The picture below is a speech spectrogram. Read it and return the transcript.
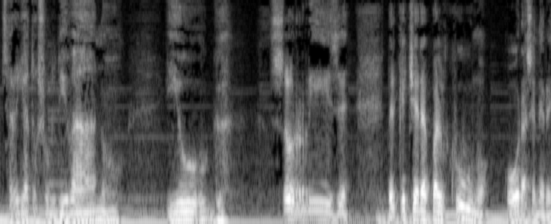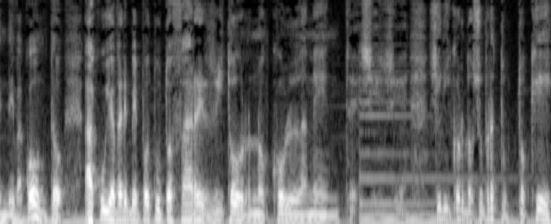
Sdraiato sul divano, Hugh sorrise perché c'era qualcuno, ora se ne rendeva conto, a cui avrebbe potuto fare il ritorno con la mente. Sì, sì. Si ricordò soprattutto che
